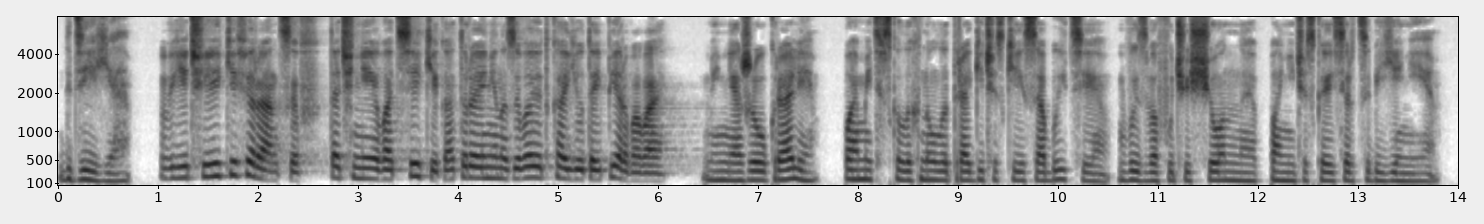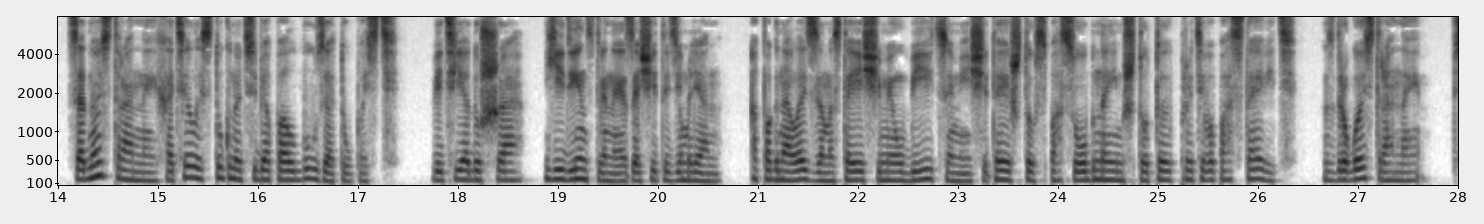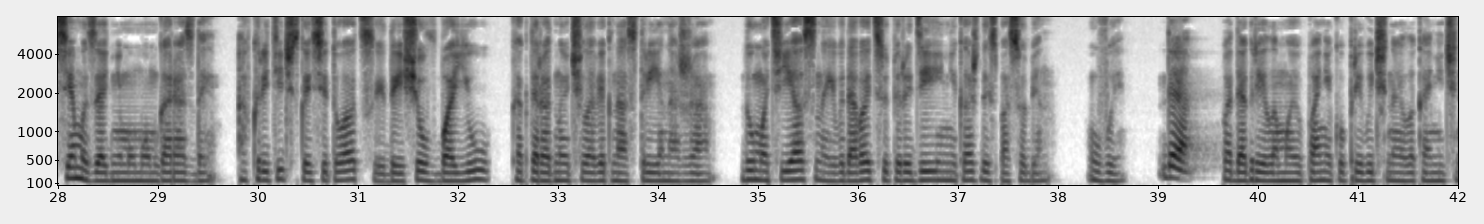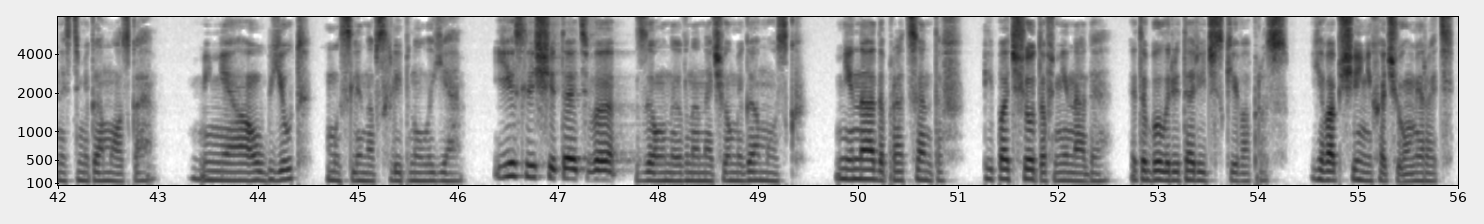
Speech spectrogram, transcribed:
«Где я?» «В ячейке ферранцев, точнее в отсеке, который они называют каютой первого». «Меня же украли?» Память всколыхнула трагические события, вызвав учащенное паническое сердцебиение. С одной стороны, хотелось стукнуть себя по лбу за тупость. Ведь я душа, единственная защита землян, а погналась за настоящими убийцами, считая, что способна им что-то противопоставить. С другой стороны, все мы задним умом гораздо. А в критической ситуации, да еще в бою, когда родной человек на острие ножа, думать ясно и выдавать суперидеи не каждый способен. Увы. «Да», — подогрела мою панику привычная лаконичность мегамозга. «Меня убьют?» — мысленно всхлипнула я. «Если считать в...» — заунывно начал мегамозг. «Не надо процентов. И подсчетов не надо. Это был риторический вопрос. Я вообще не хочу умирать».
